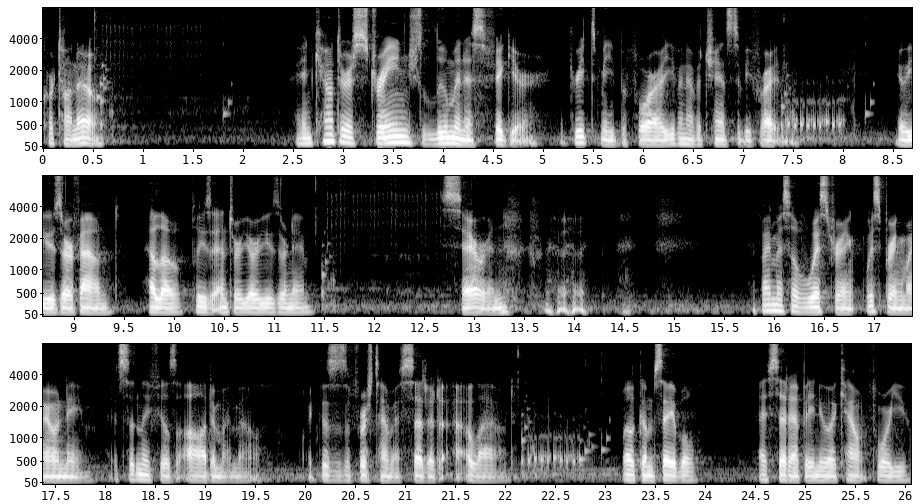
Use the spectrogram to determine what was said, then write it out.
Cortano. I encounter a strange, luminous figure. It greets me before I even have a chance to be frightened. New user found. Hello, please enter your username. Saren. I find myself whispering, whispering my own name. It suddenly feels odd in my mouth, like this is the first time I've said it aloud. Welcome, Sable. I've set up a new account for you.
